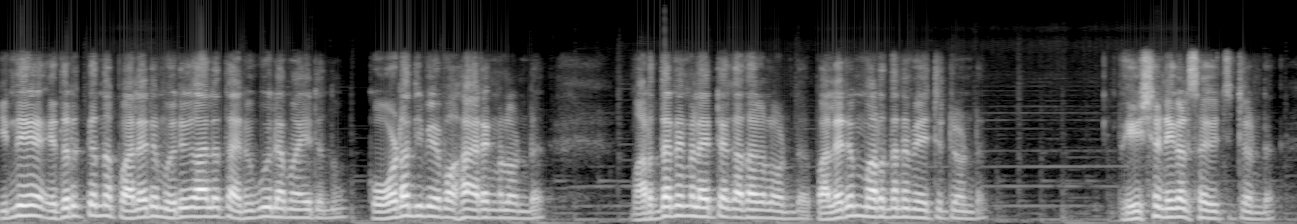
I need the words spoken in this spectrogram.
ഇന്ന് എതിർക്കുന്ന പലരും ഒരു കാലത്ത് അനുകൂലമായിരുന്നു. കോടതി വ്യവഹാരങ്ങളുണ്ട് മർദ്ദനങ്ങളേറ്റ കഥകളുണ്ട് പലരും മർദ്ദനമേറ്റിട്ടുണ്ട് ഭീഷണികൾ സഹിച്ചിട്ടുണ്ട്.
